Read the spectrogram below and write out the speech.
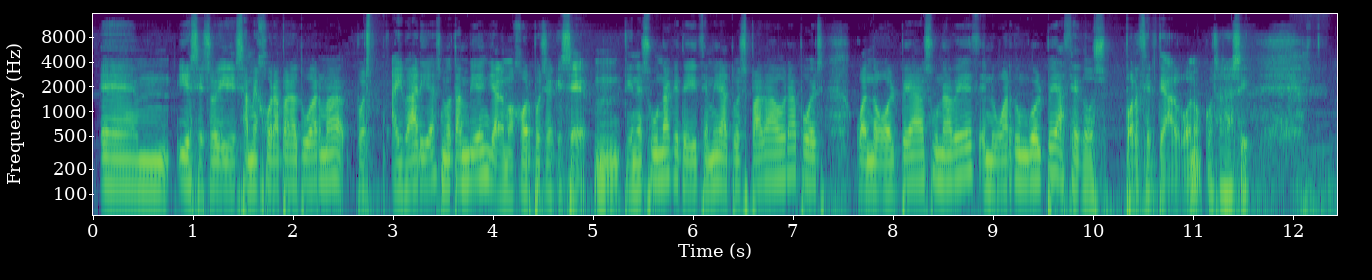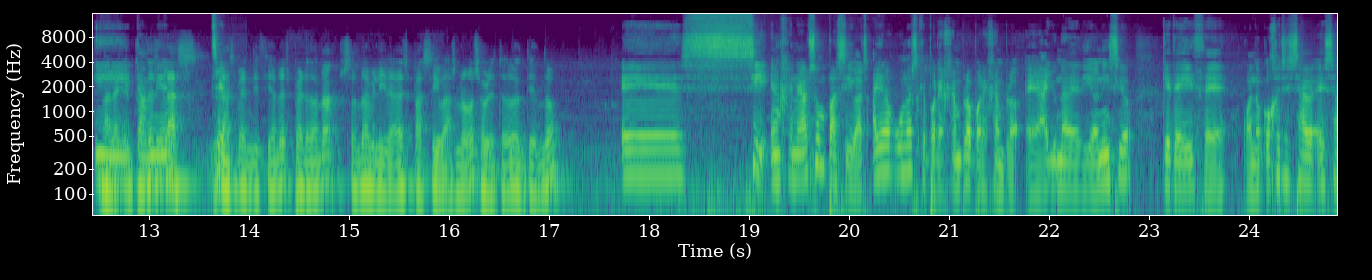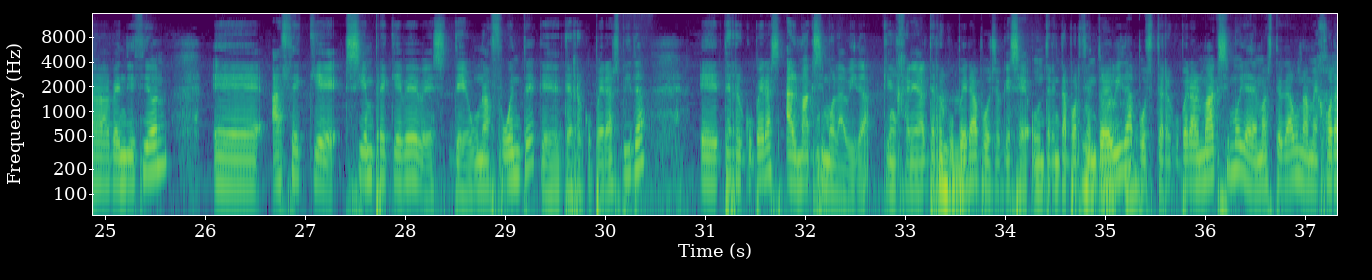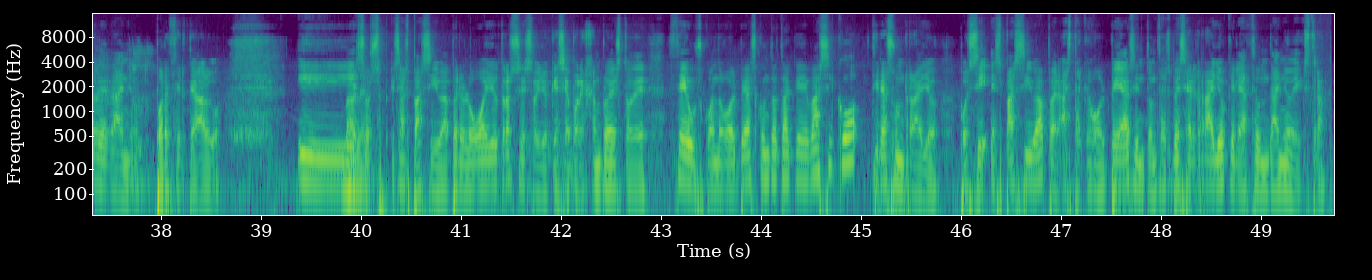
Em, y es eso, y esa mejora para tu arma, pues hay varias, ¿no? También, y a lo mejor, pues yo que sé, mm, tienes una que te dice, mira, tu espada ahora, pues cuando golpeas una vez, en lugar de un golpe, hace dos, por decirte algo, ¿no? Cosas así. Y también, las, las, bendiciones, perdona, son habilidades pasivas, ¿no? Sobre todo, entiendo. Eh, sí, en general son pasivas. Hay algunas que, por ejemplo, por ejemplo, eh, hay una de Dionisio que te dice, cuando coges esa, bendición, eh, hace que siempre que bebes de una fuente, que te recuperas vida, eh, te recuperas al máximo la vida. Que en general te recupera, pues yo qué sé, un 30% de vida, pues te recupera al máximo y además te da una mejora de daño, por decirte algo. Y eso es, esa es pasiva. Pero luego hay otras, eso, yo que sé, por ejemplo, esto de Zeus, cuando golpeas con tu ataque básico, tiras un rayo. Pues sí, es pasiva, pero hasta que golpeas y entonces ves el rayo que le hace un daño extra.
